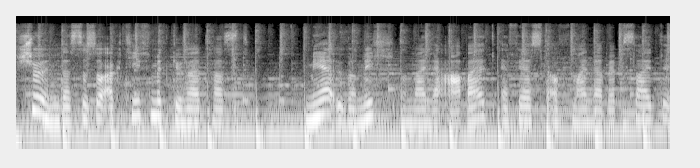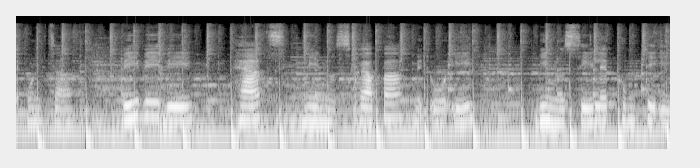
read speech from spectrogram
Schön, dass du so aktiv mitgehört hast. Mehr über mich und meine Arbeit erfährst du auf meiner Webseite unter www.herz-körper mit oe-seele.de.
